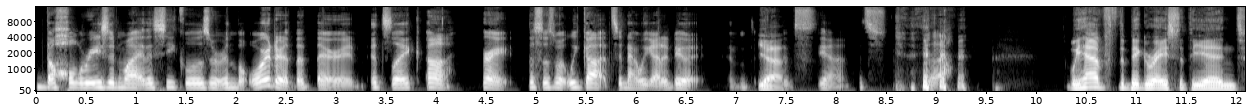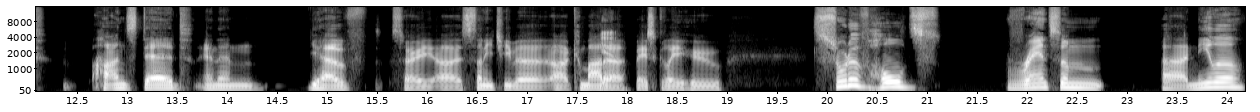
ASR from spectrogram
the whole reason why the sequels are in the order that they're in. It's like, oh, great, this is what we got, so now we got to do it. And Yeah. it's yeah, it's we have the big race at the end. Han's dead, and then you have sorry, uh Sonny Chiba, uh Kamata, Yeah. basically, who sort of holds ransom uh Neela.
